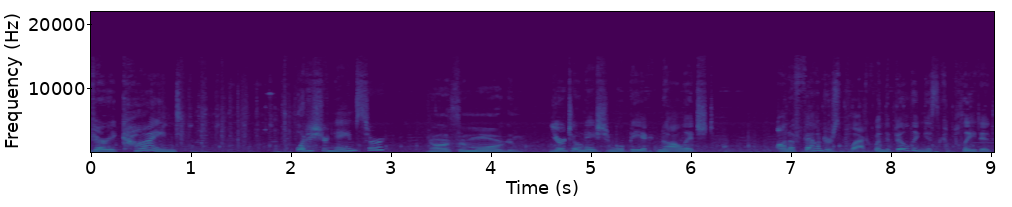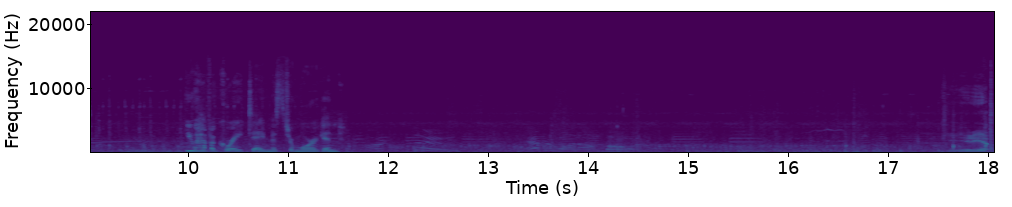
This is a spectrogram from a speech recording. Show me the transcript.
very kind. What is your name, sir? Arthur Morgan. Your donation will be acknowledged on a founder's plaque when the building is completed. You have a great day, Mr. Morgan. Giddy up.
